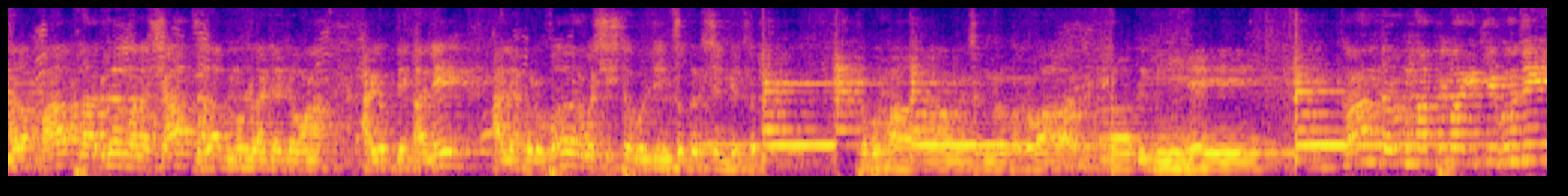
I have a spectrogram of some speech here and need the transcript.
मला पाप लागलं मला शाप झाला म्हणून राजा जेव्हा अयोध्येत आले आल्याबरोबर वशिष्ठ गुरुजींचं दर्शन घेतलं. प्रभू रामचंद्र भगवान की कान धरून माफी मागितली गुरुजी.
